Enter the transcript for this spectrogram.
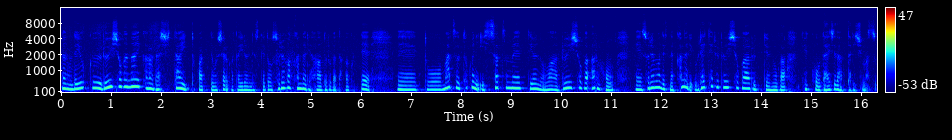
なのでよく類書がないから出したいとかっておっしゃる方いるんですけどそれはかなりハードルが高くてえーと、まず特に1冊目っていうのは類書がある本、えー、それもですねかなり売れてる類書があるっていうのが結構大事だったりします。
